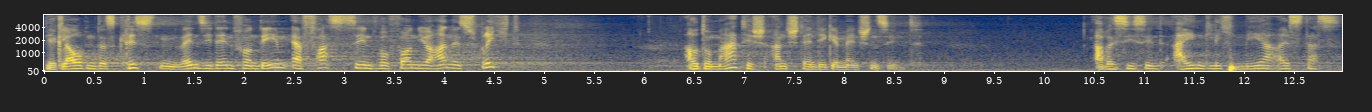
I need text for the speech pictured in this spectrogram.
Wir glauben, dass Christen, wenn sie denn von dem erfasst sind, wovon Johannes spricht, automatisch anständige Menschen sind. Aber sie sind eigentlich mehr als das.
